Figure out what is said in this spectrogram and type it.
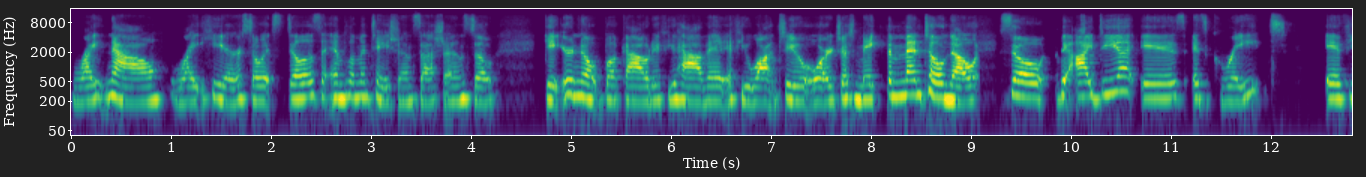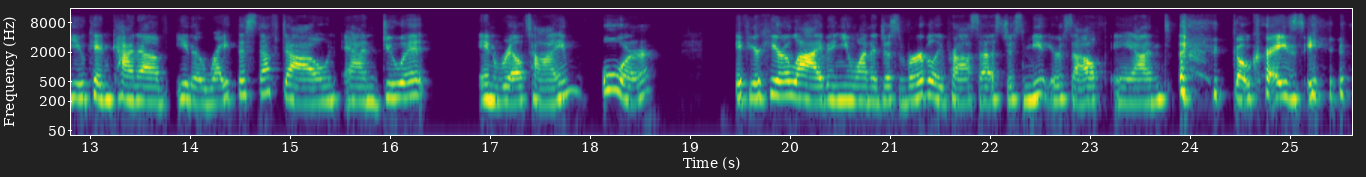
right now, right here. So it still is an implementation session. So get your notebook out if you have it, if you want to, or just make the mental note. So the idea is it's great if you can kind of either write this stuff down and do it in real time, or if you're here live and you want to just verbally process, just mute yourself and go crazy.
